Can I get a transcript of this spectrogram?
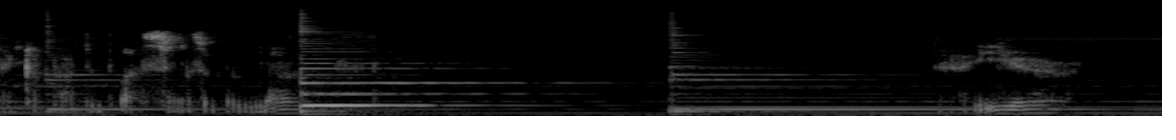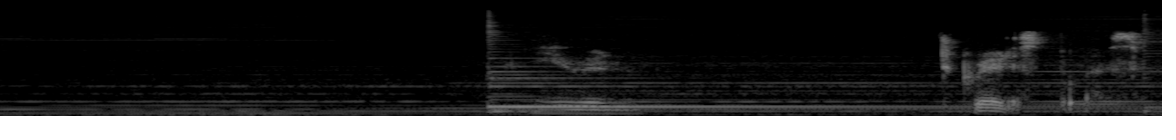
Think about the blessings of the month, year, even the greatest blessing.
